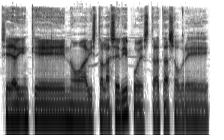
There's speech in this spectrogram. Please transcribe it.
Si hay alguien que no ha visto la serie, pues trata sobre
